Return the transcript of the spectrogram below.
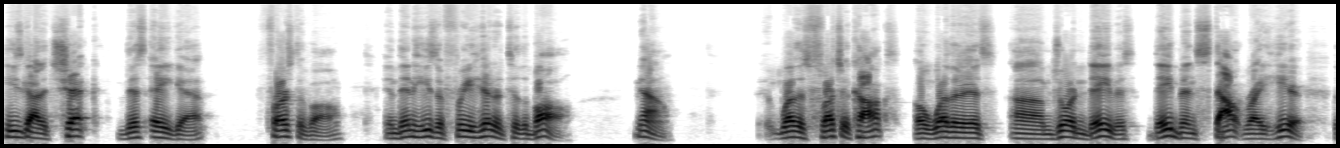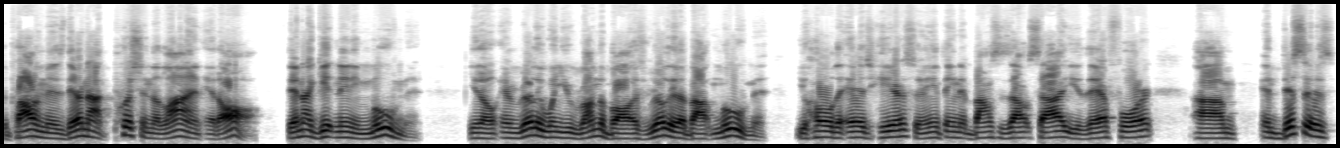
he's got to check this A gap, first of all, and then he's a free hitter to the ball. Now, whether it's Fletcher Cox or whether it's um, Jordan Davis, they've been stout right here. The problem is they're not pushing the line at all. They're not getting any movement, you know. And really, when you run the ball, it's really about movement. You hold the edge here, so anything that bounces outside, you're there for it. Um, and this is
